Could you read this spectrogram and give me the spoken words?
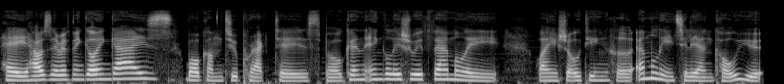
Hey, how's everything going, guys? Welcome to practice spoken English with Emily. 欢迎收听和 Emily 一起练口语，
